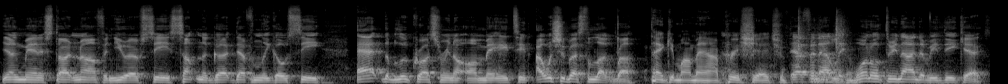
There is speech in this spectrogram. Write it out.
young man is starting off in UFC. Something to gut, definitely go see at the Blue Cross Arena on May 18th. I wish you best of luck, bro. Thank you, my man. I appreciate you. Definitely. 1039 WDKX.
